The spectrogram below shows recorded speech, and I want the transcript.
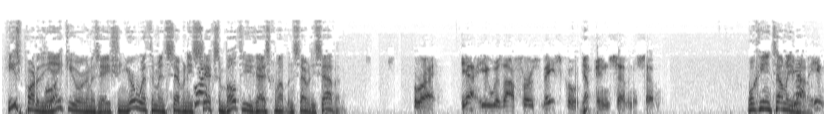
He's part of the Right. Yankee organization. You're with him in '76, Right. and both of you guys come up in '77. Right. Yeah, he was our first base coach in '77. What can you tell me Yeah, about him?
